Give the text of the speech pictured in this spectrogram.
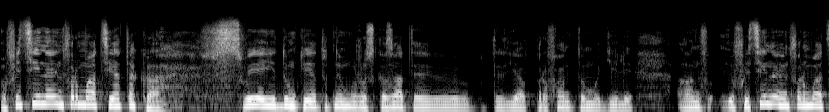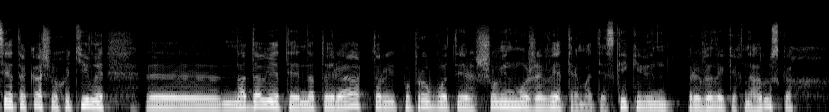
Офіційна інформація така. Своєї думки я тут не можу сказати, е, я профан в тому ділі. А офіційна інформація така, що хотіли е, надавити на той реактор і попробувати, що він може витримати, скільки він при великих нагрузках,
